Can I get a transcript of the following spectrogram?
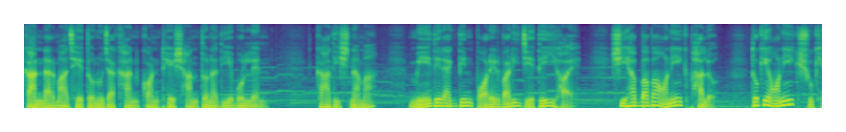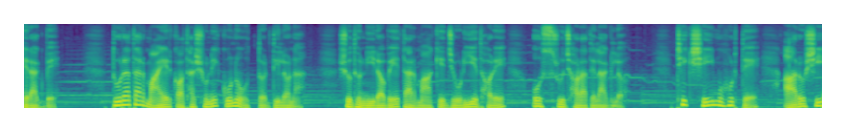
কান্নার মাঝে তনুজা খান কণ্ঠে সান্ত্বনা দিয়ে বললেন, কাঁদিস না মা, মেয়েদের একদিন পরের বাড়ি যেতেই হয়। শিহাব বাবা অনেক ভালো। তোকে অনেক সুখে রাখবে। তুরা তার মায়ের কথা শুনে কোনো উত্তর দিল না। শুধু নীরবে তার মাকে জড়িয়ে ধরে অশ্রু ঝরাতে লাগল। ঠিক সেই মুহূর্তে আরশি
